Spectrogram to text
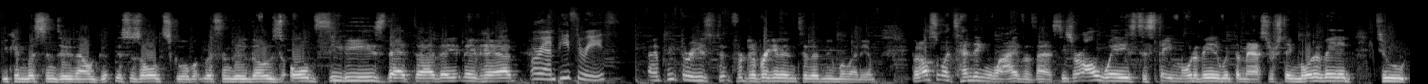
You can listen to, now, this is old school, but listen to those old CDs that uh, they, they've had. Or MP3s. MP3s to, for, to bring it into the new millennium, but also attending live events. These are all ways to stay motivated with the master, stay motivated to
